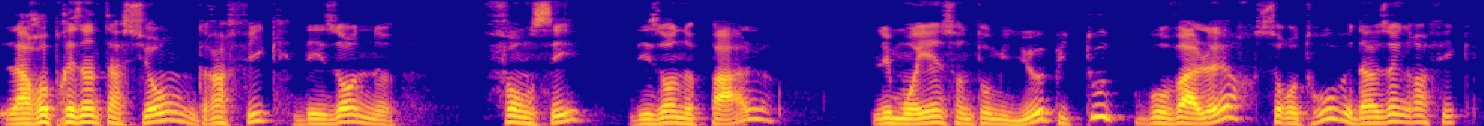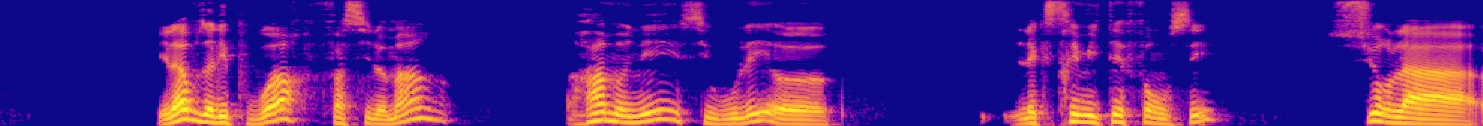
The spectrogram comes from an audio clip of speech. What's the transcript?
la représentation graphique des zones foncées, des zones pâles. Les moyens sont au milieu, puis toutes vos valeurs se retrouvent dans un graphique. Et là, vous allez pouvoir facilement ramener, si vous voulez, euh, l'extrémité foncée sur la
